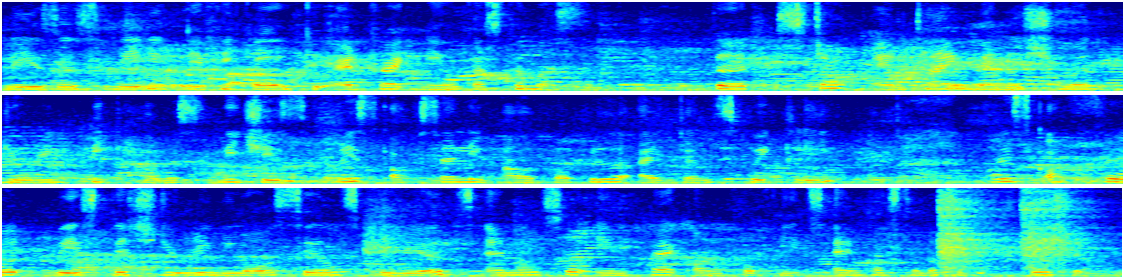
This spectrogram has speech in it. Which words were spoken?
places made it difficult to attract new customers. Third, stock and time management during peak hours, which is risk of selling out popular items quickly, risk of food wastage during low sales periods, and also impact on profits and customer satisfaction.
